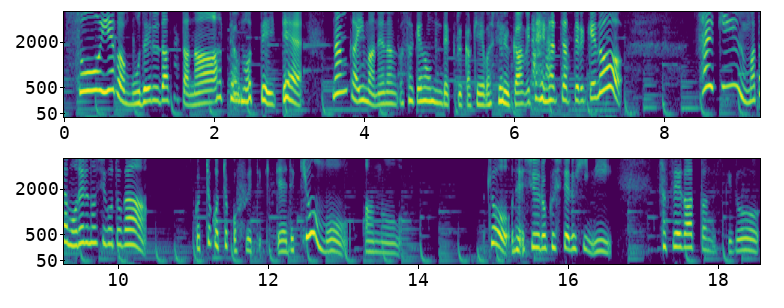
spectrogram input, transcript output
そういえばモデルだったなーって思っていてなんか今ねなんか酒飲んでくるか競馬してるかみたいになっちゃってるけど最近またモデルの仕事がちょこちょこ増えてきてで今日もあの今日ね収録してる日に撮影があったんですけど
